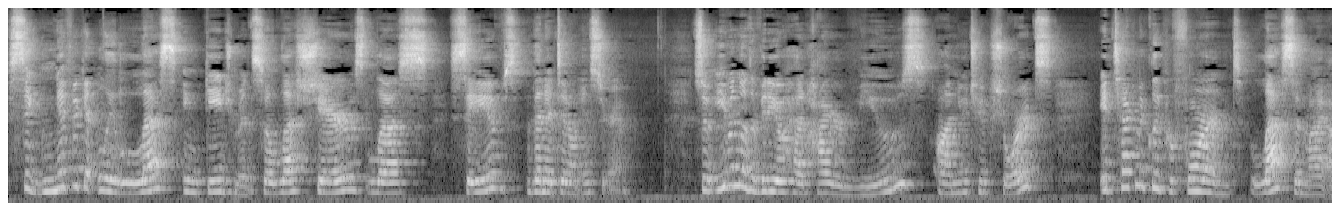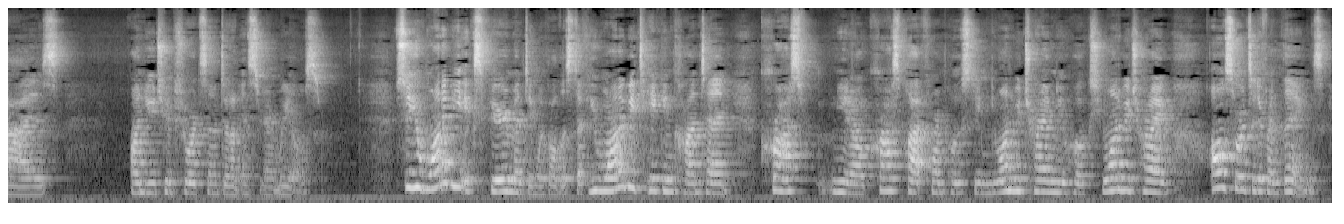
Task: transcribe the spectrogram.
significantly less engagement, so less shares, less saves than it did on Instagram. So even though the video had higher views on YouTube Shorts, it technically performed less in my eyes on YouTube Shorts than it did on Instagram Reels. So you want to be experimenting with all this stuff. You want to be taking content cross, you know, cross-platform posting. You want to be trying new hooks. You want to be trying all sorts of different things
